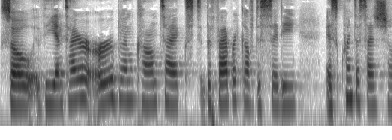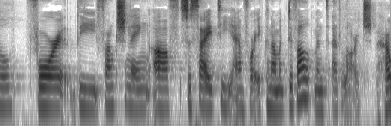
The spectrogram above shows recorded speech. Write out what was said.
So the entire urban context, the fabric of the city, is quintessential for the functioning of society and for economic development at large. How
